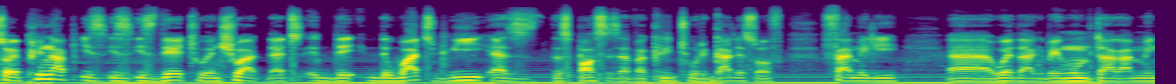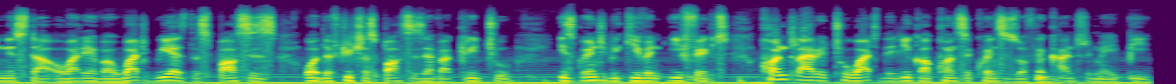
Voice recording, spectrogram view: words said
So a prenup is, is, is there to ensure that the, the what we as the spouses have agreed to, regardless of family, uh, whether being umtaka minister or whatever, what we as the spouses or the future spouses have agreed to is going to be given effect, contrary to what the legal consequences of the country may be.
